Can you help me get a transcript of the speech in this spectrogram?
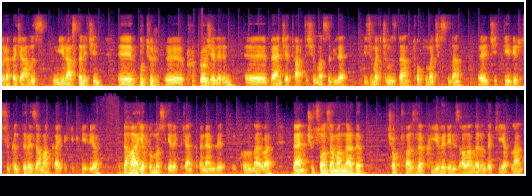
bırakacağımız miraslar için e, bu tür e, projelerin e, bence tartışılması bile bizim açımızdan, toplum açısından e, ciddi bir sıkıntı ve zaman kaybı gibi geliyor. Daha yapılması gereken önemli konular var. Ben şu son zamanlarda çok fazla kıyı ve deniz alanlarındaki yapılan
